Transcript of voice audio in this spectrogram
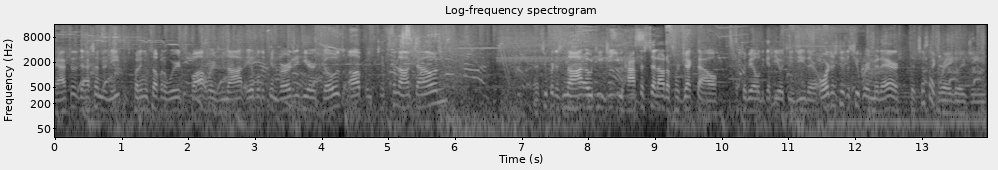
Yeah, after the dash underneath, he's putting himself in a weird spot where he's not able to convert it here. Goes up and gets the knockdown. And super does not OTG. You have to set out a projectile to be able to get the OTG there, or just do the super in midair. It's just like regular Jean.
